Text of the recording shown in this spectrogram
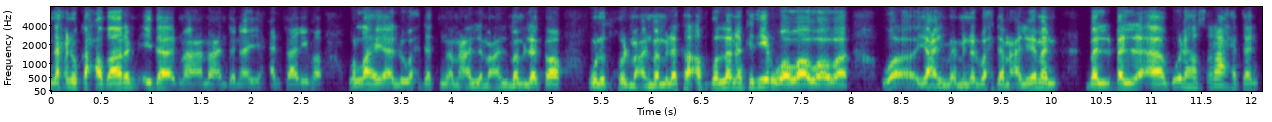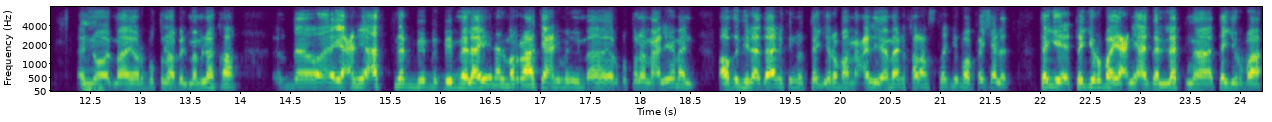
نحن كحضارم إذا ما ما عندنا أي حل ثاني والله وحدتنا مع مع المملكة وندخل مع المملكة أفضل لنا كثير. ويعني من الوحدة مع اليمن. بل بل أقولها صراحة إنه ما يربطنا بالمملكة يعني أكثر بملايين المرات يعني من يربطنا مع اليمن. أضيف إلى ذلك إنه التجربة مع اليمن خلاص تجربة فشلت. تجربة يعني أذلتنا تجربة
